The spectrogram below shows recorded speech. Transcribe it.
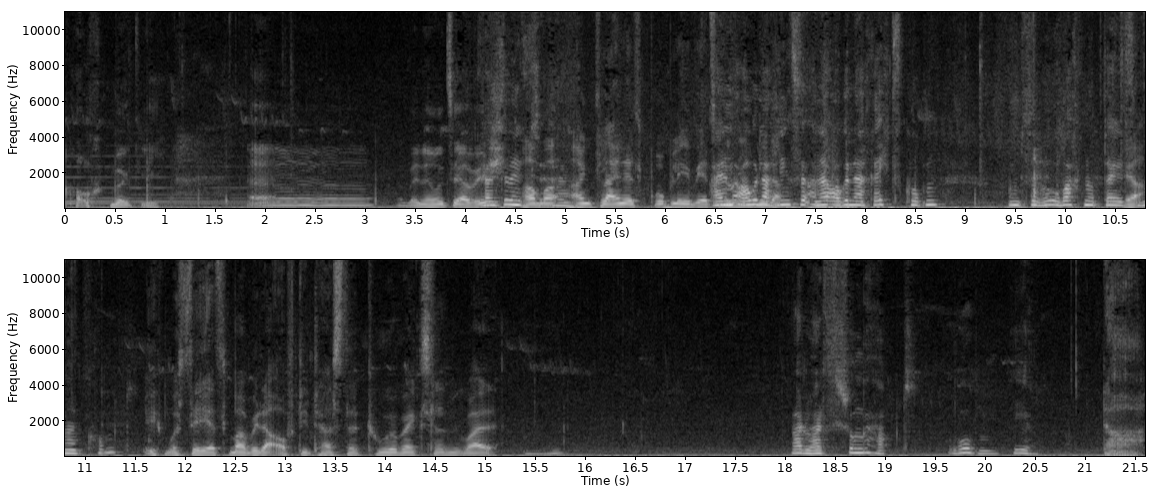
Auch möglich. Äh, wenn er uns erwischt, Kannst du nicht, haben wir äh, ein kleines Problem. Jetzt Einem Auge nach links, und anderem Auge nach rechts gucken, um zu beobachten, ob da jetzt Ja. jemand kommt. Ich musste jetzt mal wieder auf die Tastatur wechseln, weil Ja, du hast es schon gehabt. Oben, hier. da,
